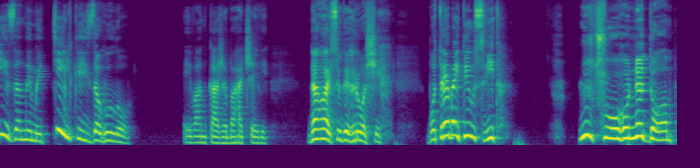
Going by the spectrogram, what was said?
і за ними тільки й загуло. Іван каже багачеві Давай сюди гроші, бо треба йти у світ. Нічого не дам,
